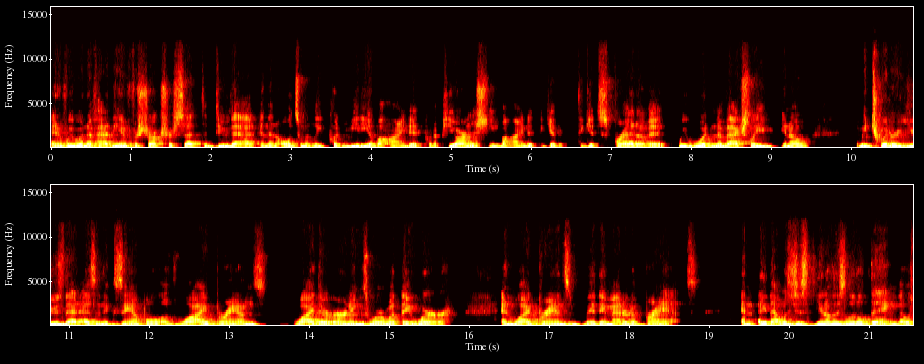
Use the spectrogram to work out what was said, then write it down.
And if we wouldn't have had the infrastructure set to do that and then ultimately put media behind it, put a PR machine behind it to get to get spread of it, we wouldn't have actually, you know, I mean, Twitter used that as an example of why brands why their earnings were what they were and why brands they matter to brands. And that was just you know this little thing that was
